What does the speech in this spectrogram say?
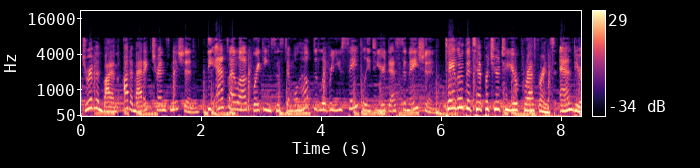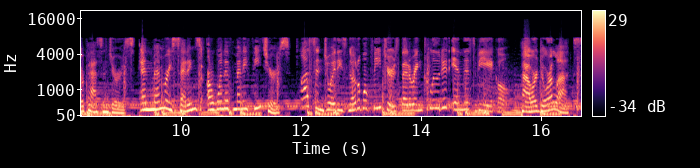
driven by an automatic transmission. The anti-lock braking system will help deliver you safely to your destination. Tailor the temperature to your preference and your passengers. And memory settings are one of many features. Plus, enjoy these notable features that are included in this vehicle. Power door locks,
